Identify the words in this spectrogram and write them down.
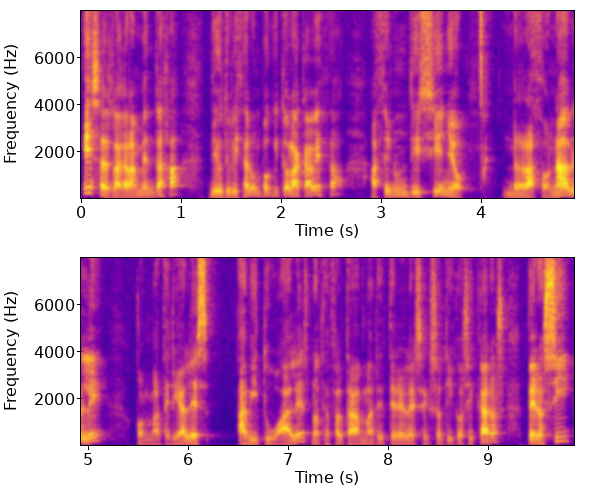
Esa es la gran ventaja de utilizar un poquito la cabeza, hacer un diseño razonable, con materiales habituales, no hace falta materiales exóticos y caros, pero sí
